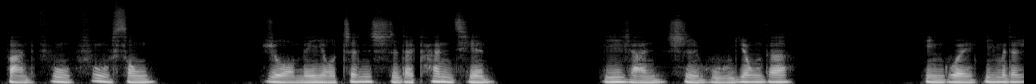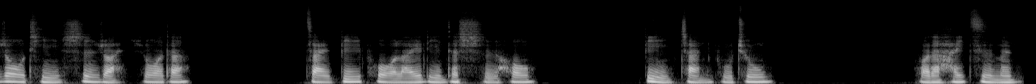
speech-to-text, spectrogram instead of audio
反复复诵，若没有真实的看见，依然是无用的，因为你们的肉体是软。说的，在逼迫来临的时候，必站不住。我的孩子们，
